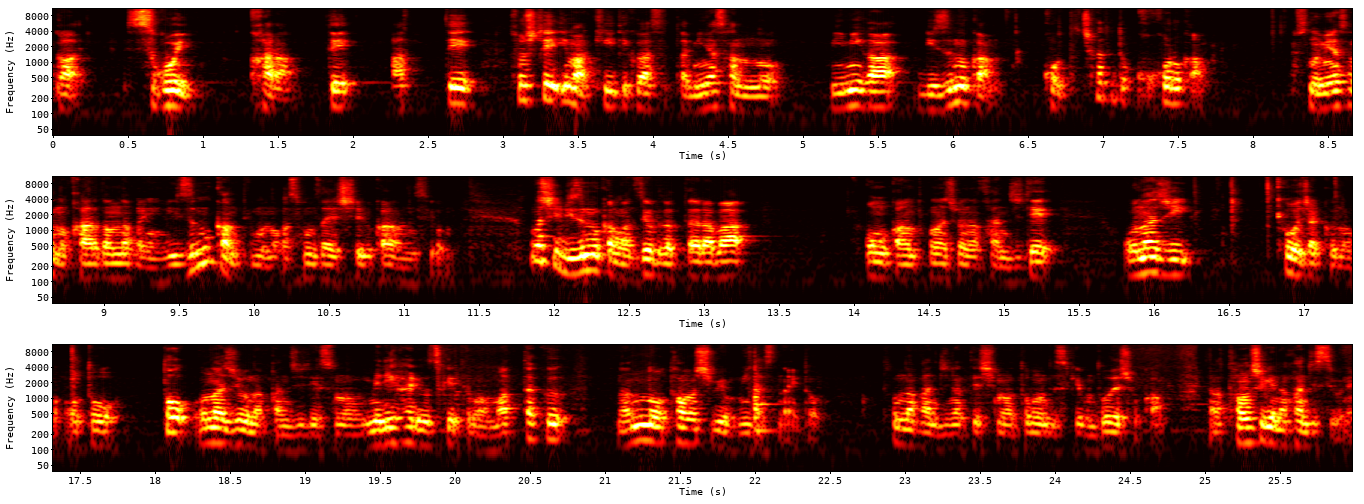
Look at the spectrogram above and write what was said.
がすごいからであって、そして今聞いてくださった皆さんの耳がリズム感、こうどっちかというと心感、その皆さんの体の中にリズム感というものが存在しているからなんですよ。もしリズム感がゼロだったらば、音感と同じような感じで、同じ強弱の音と同じような感じで、そのメリハリをつけても全く何の楽しみを見出せないと。そんな感じになってしまうと思うんですけどもどうでしょうか？なんか楽しげな感じですよね。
